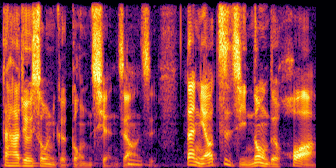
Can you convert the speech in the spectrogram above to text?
但他就会收你个工钱这样子。嗯、但你要自己弄的话，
